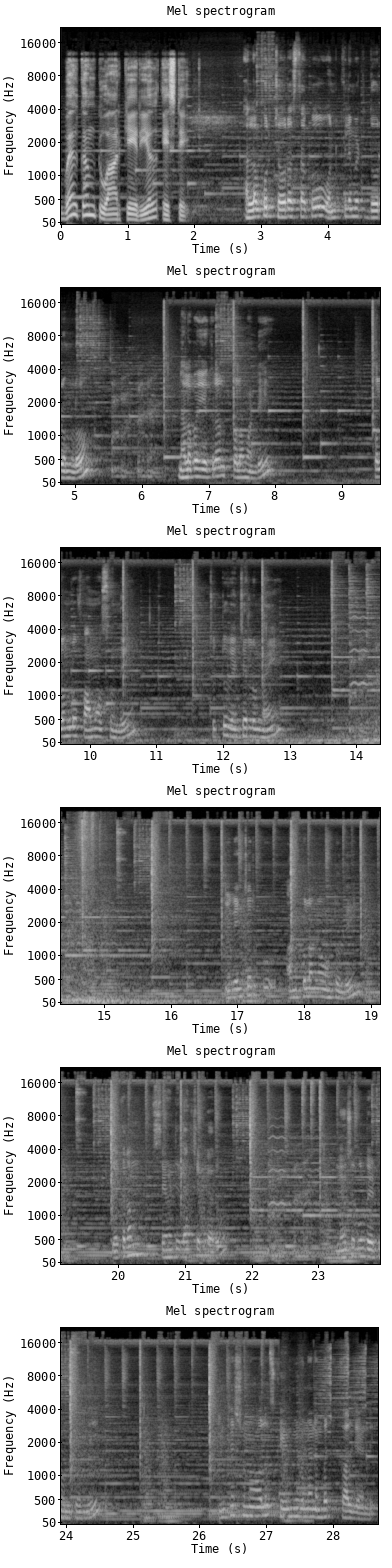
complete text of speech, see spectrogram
Welcome to RK real estate Allampur చౌరస్తాకు one kilometre దూరంలో నలభై ఎకరాల పొలం అండి. పొలంలో ఫామ్ హౌస్ ఉంది. చుట్టూ వెంచర్లు ఉన్నాయి. ఈ వెంచర్కు అనుకూలంగా ఉంటుంది. ఎకరం సెవెంటీ ల్యాక్స్ చెప్పారు. నెగోషియబుల్ రేట్ ఉంటుంది. ఇంట్రెస్ట్ ఉన్న వాళ్ళు స్క్రీన్ మీద ఉన్న నెంబర్కి కాల్ చేయండి.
